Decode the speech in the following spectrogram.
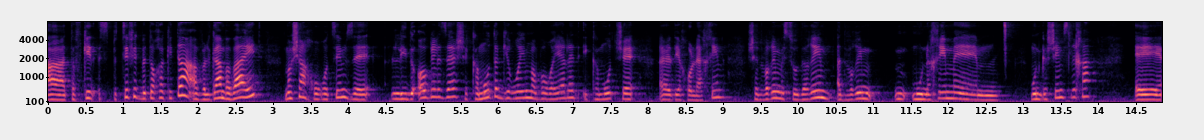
התפקיד, ספציפית בתוך הכיתה, אבל גם בבית, מה שאנחנו רוצים זה לדאוג לזה שכמות הגירויים עבור הילד היא כמות שהילד יכול להכיל, שדברים מסודרים, הדברים מונחים... אה, מונגשים, סליחה. אה,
